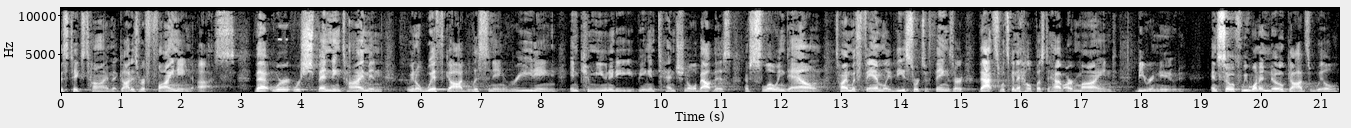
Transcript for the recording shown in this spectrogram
this takes time, that God is refining us, that we're, we're spending time in you know, with God, listening, reading, in community, being intentional about this, kind of slowing down, time with family, these sorts of things are, that's what's going to help us to have our mind be renewed. And so if we want to know God's will,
